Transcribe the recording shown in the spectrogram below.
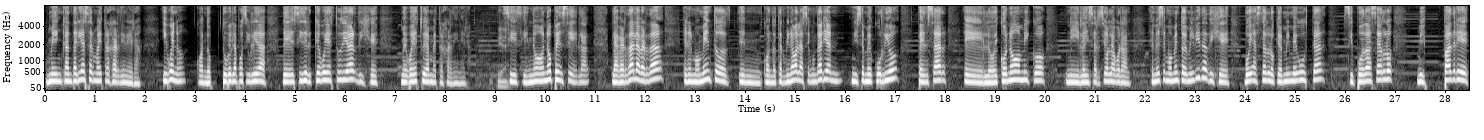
me encantaría ser maestra jardinera. Y bueno, cuando tuve la posibilidad de decidir qué voy a estudiar, dije, me voy a estudiar maestra jardinera. Sí, sí, no, no pensé. La, la verdad, la verdad, en el momento, en, cuando terminaba la secundaria, ni se me ocurrió pensar eh, lo económico ni la inserción laboral. En ese momento de mi vida dije, voy a hacer lo que a mí me gusta, si puedo hacerlo. Mis padres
